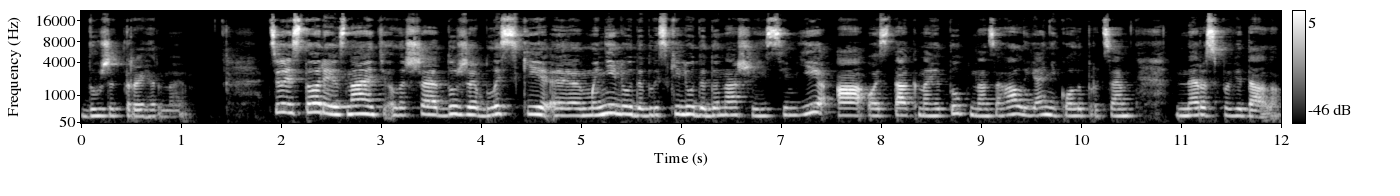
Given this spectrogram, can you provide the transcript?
дуже тригерною. Цю історію знають лише дуже близькі е, мені люди, близькі люди до нашої сім'ї. А ось так на Ютуб на загал я ніколи про це не розповідала.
